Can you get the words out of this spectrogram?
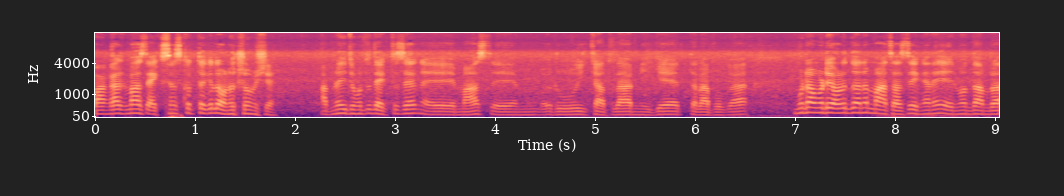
পাঙ্গাস মাছ এক্সচেঞ্জ করতে গেলে অনেক সমস্যা। আপনি ইতিমধ্যে দেখতেছেন মাছ রুই, কাতলা মিগের তেলাপোকা, মোটামুটি অনেক ধরনের মাছ আছে এখানে। এর মধ্যে আমরা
